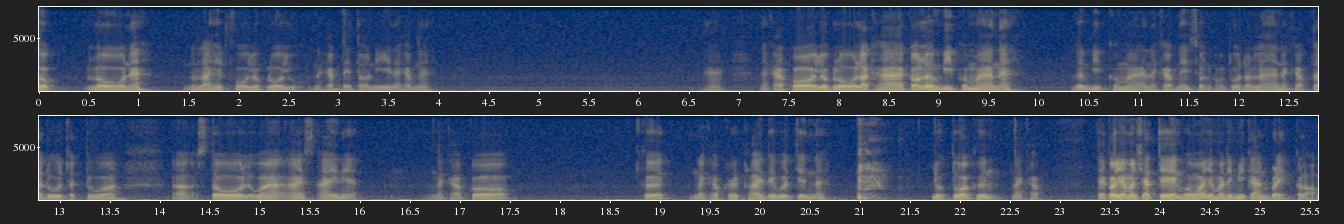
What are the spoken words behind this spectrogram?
ยกโลนะดอลลาร์เฮดโฟยกโลอยู่นะครับในตอนนี้นะครับนะ นะครับก็ยกโลราคาก็เริ่มบีบเข้ามานะเริ่มบีบเข้ามานะครับในส่วนของตัวดอลลาร์นะครับถ้าดูจากตัวสโตหรือว่า RSI เนี่ยนะครับก็เกิดนะครับคล้ายๆเดเวอร์เจนนะยกตัวขึ้นนะครับ แต่ก็ยังไม่ชัดเจนเพราะว่ายังไม่ได้มีการเบรกกรอบ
